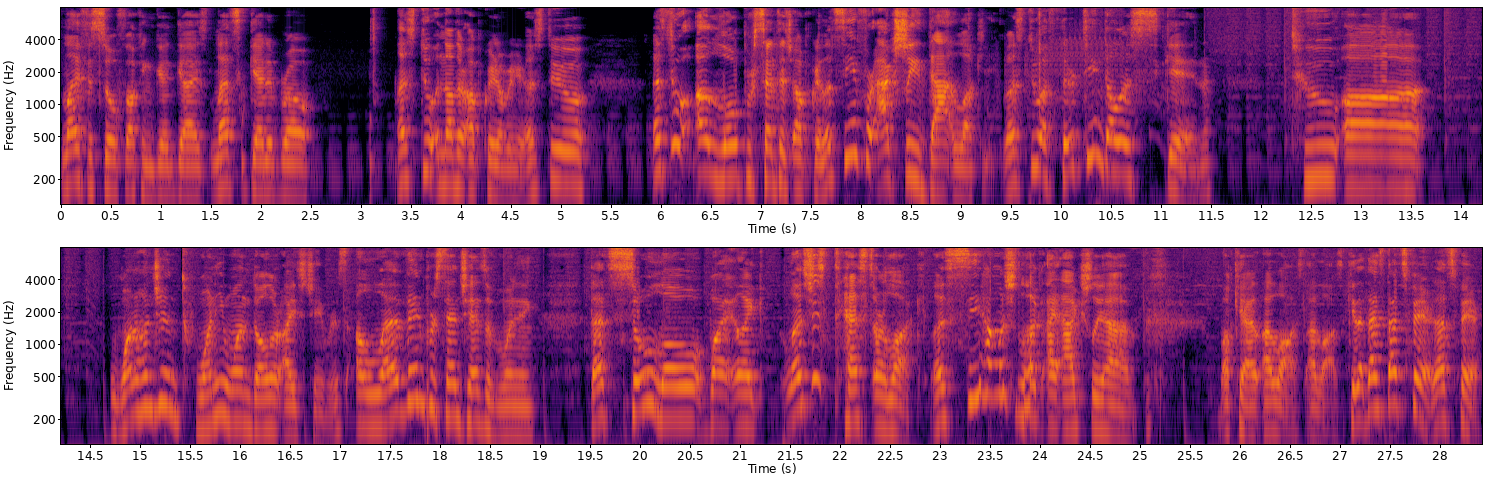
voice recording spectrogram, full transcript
Life is so fucking good, guys. Let's get it, bro. Let's do another upgrade over here. Let's do let's do a low percentage upgrade. Let's see if we're actually that lucky. Let's do a $13 skin to uh $121 ice chambers. 11% chance of winning. That's so low, but like let's just test our luck. Let's see how much luck I actually have. Okay, I, I lost. I lost. Okay, that, that's that's fair. That's fair.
